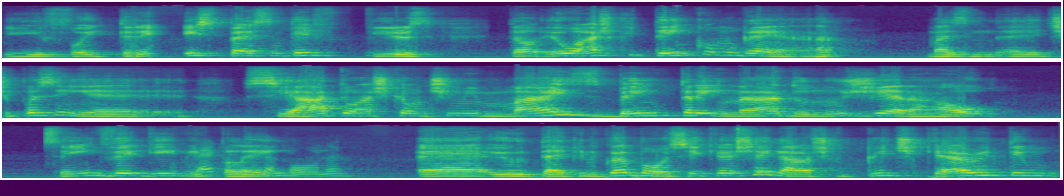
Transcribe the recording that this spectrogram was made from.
E foi três pass interference. Então, eu acho que tem como ganhar. Mas, é, tipo assim, é, Seattle eu acho que é um time mais bem treinado no geral, sem ver Técnico gameplay. É bom, né? É, e o técnico é bom, eu sei que ia chegar. Eu acho que o Pete Carey tem um,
